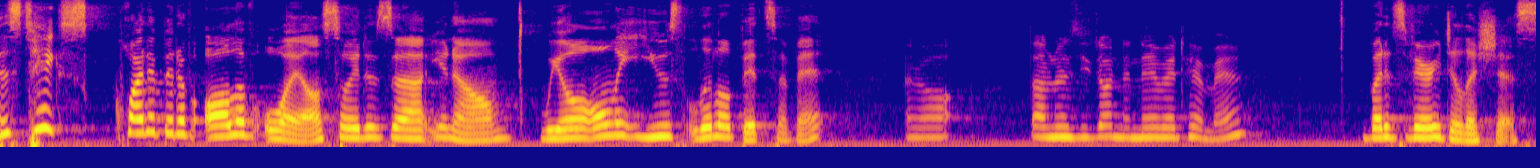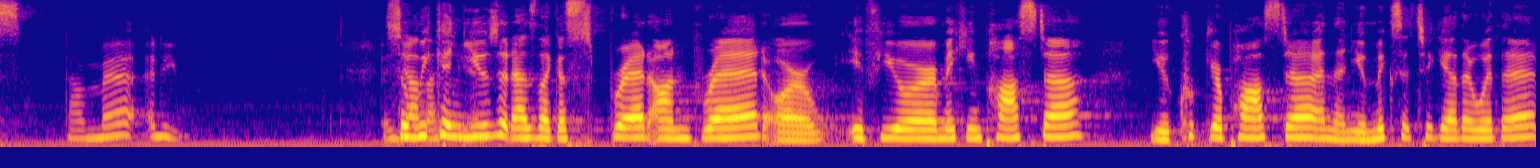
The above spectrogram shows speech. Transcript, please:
this takes quite a bit of olive oil, so it is a, you know, we'll only use little bits of it, အဲ့တော့တန်လွင်စီတော့နည်းနည်းပဲထည့်မယ် but it's very delicious. ဒါပေမဲ့အဲ့ဒီ So we can use it as like a spread on bread, or if you're making pasta, you cook your pasta and then you mix it together with it.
